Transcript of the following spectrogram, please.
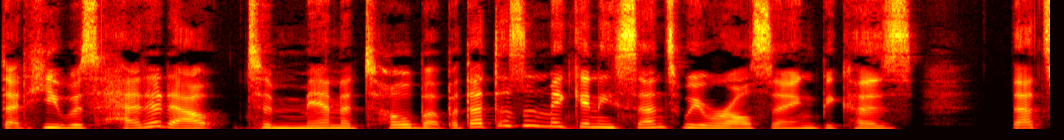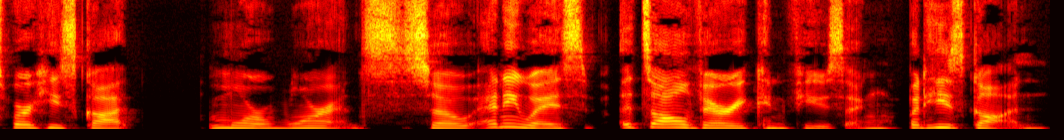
that he was headed out to Manitoba, but that doesn't make any sense, we were all saying, because that's where he's got more warrants. So, anyways, it's all very confusing, but he's gone.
